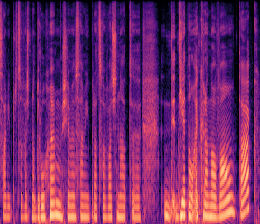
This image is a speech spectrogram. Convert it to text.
sami pracować nad ruchem, musimy sami pracować nad y, dietą ekranową, tak?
